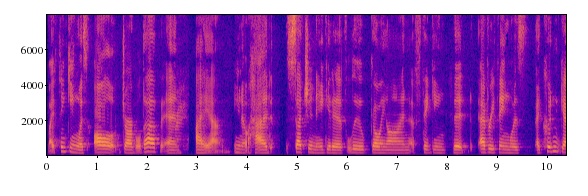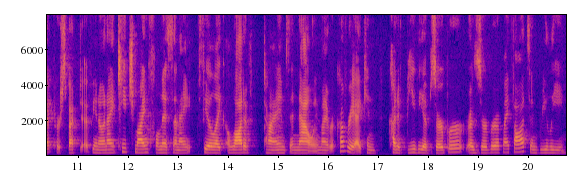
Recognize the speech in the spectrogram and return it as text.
my thinking was all jarbled up, and right. I, um, you know, had such a negative loop going on of thinking that everything was I couldn't get perspective, you know, and I teach mindfulness and I feel like a lot of times and now in my recovery, I can kind of be the observer observer of my thoughts and really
